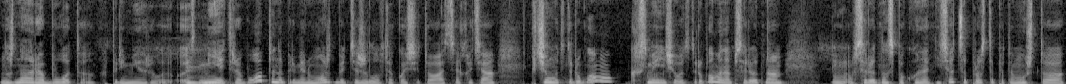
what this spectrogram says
нужна работа, к примеру. Мгм. Менять работу, например, может быть тяжело в такой ситуации, хотя к чему-то другому, к смене чего-то другого он абсолютно абсолютно спокойно отнесется просто потому что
